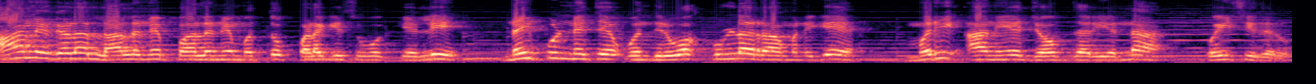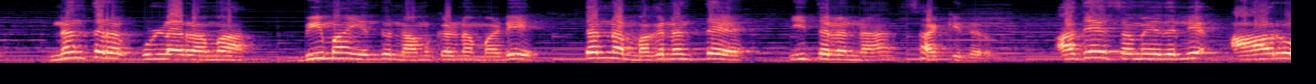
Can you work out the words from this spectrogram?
ಆನೆಗಳ ಲಾಲನೆ ಪಾಲನೆ ಮತ್ತು ಪಳಗಿಸುವಿಕೆಯಲ್ಲಿ ನೈಪುಣ್ಯತೆ ಹೊಂದಿರುವ ಕುಳ್ಳರಾಮನಿಗೆ ಮರಿ ಆನೆಯ ಜವಾಬ್ದಾರಿಯನ್ನ ವಹಿಸಿದರು. ನಂತರ ಕುಳ್ಳರಾಮ ಭೀಮಾ ಎಂದು ನಾಮಕರಣ ಮಾಡಿ ತನ್ನ ಮಗನಂತೆ ಈತನನ್ನ ಸಾಕಿದರು. ಅದೇ ಸಮಯದಲ್ಲಿ ಆರು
